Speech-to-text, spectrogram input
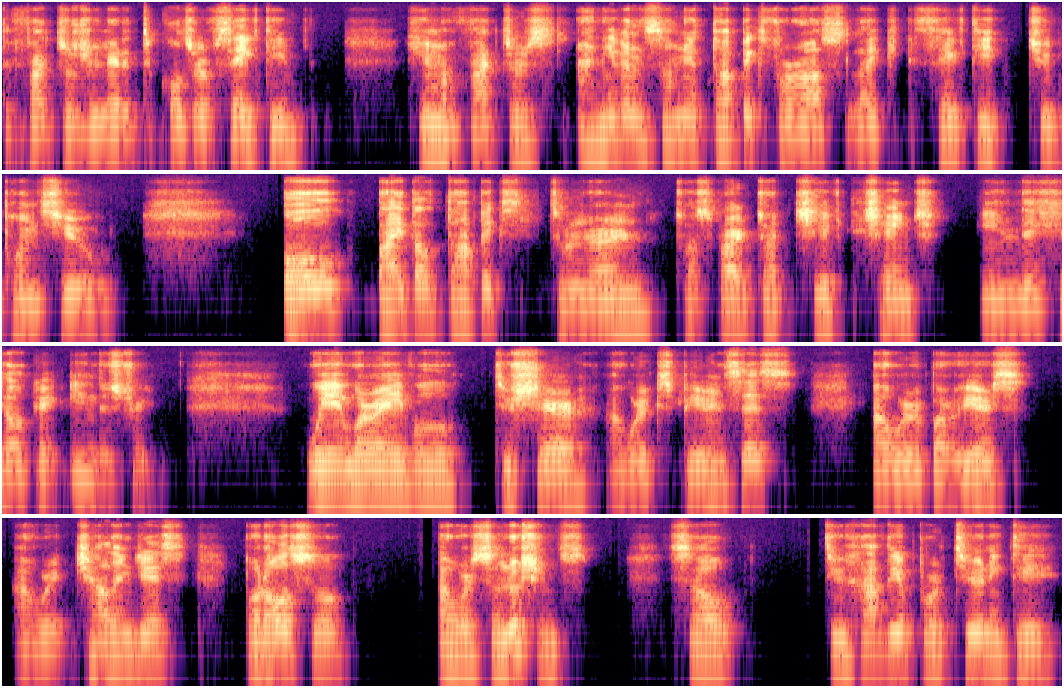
the factors related to culture of safety, human factors, and even some new topics for us like safety 2.0. All vital topics to learn to aspire to achieve change in the healthcare industry. We were able to share our experiences, our barriers, our challenges, but also our solutions. So to have the opportunity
